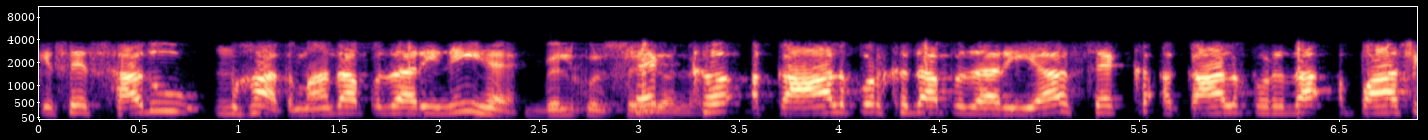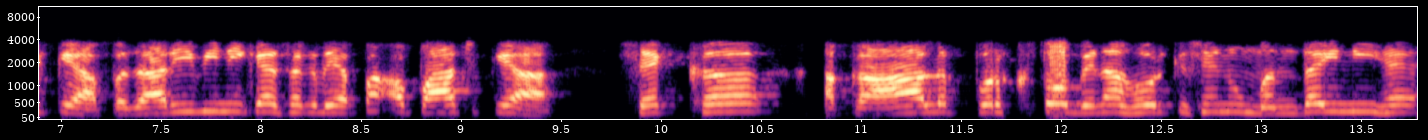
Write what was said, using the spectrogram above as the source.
ਕਿਸੇ ਸਾਧੂ ਮਹਾਤਮਾ ਦਾ ਪੁਜਾਰੀ ਨਹੀਂ ਹੈ। ਬਿਲਕੁਲ ਸਹੀ ਗੱਲ ਸਿੱਖ ਅਕਾਲ ਪੁਰਖ ਦਾ ਪੁਜਾਰੀ ਆ ਸਿੱਖ ਅਕਾਲ ਪੁਰਖ ਦਾ ਉਪਾਸਕ ਆ ਪੁਜਾਰੀ ਵੀ ਨਹੀਂ ਕਹਿ ਸਕਦੇ ਆਪਾਂ ਉਪਾਸਕ ਆ ਸਿੱਖ ਅਕਾਲ ਪੁਰਖ ਤੋਂ ਬਿਨਾ ਹੋਰ ਕਿਸੇ ਨੂੰ ਮੰਨਦਾ ਹੀ ਨਹੀਂ ਹੈ।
